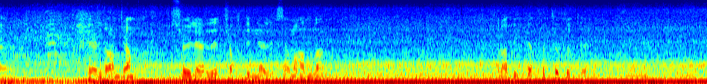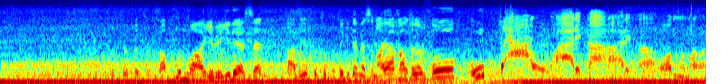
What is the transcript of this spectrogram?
Evet. Ferdi amcam söylerdi. Çok dinlerdik zamanında. Trafikte fıtı fıtı. Fıtı fıtı. Kaplumbağa gibi gidersen tabii fıtı fıtı gidemezsin. Ayağa kalkıyoruz. Hop hop. Harika harika. On numara.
